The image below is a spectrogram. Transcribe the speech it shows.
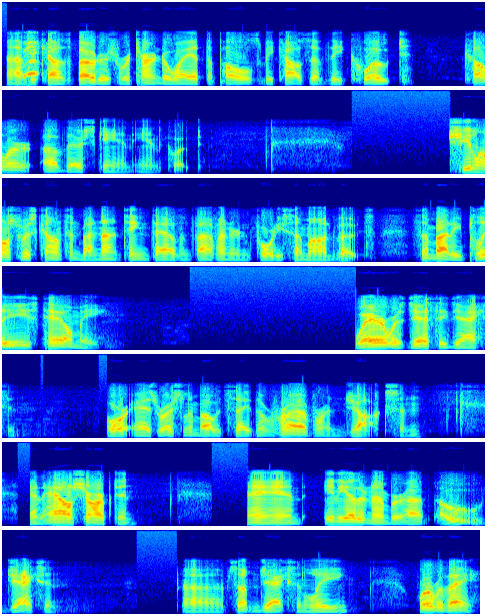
uh, because voters were turned away at the polls because of the quote color of their skin end quote. She lost Wisconsin by 19,540 some odd votes. Somebody please tell me where was Jesse Jackson? or as Rush Limbaugh would say, the Reverend Jackson, and Al Sharpton, and any other number. Uh, oh, Jackson, uh, something Jackson Lee. Where were they?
